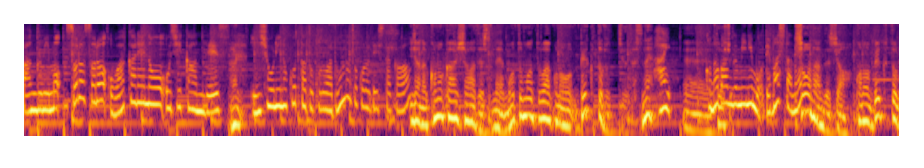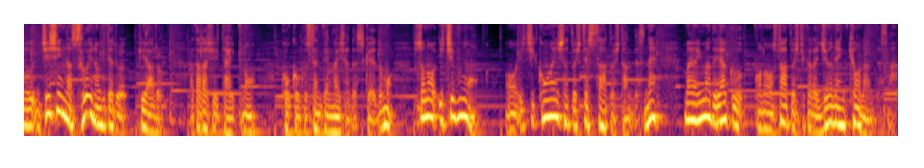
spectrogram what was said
番組もそろそろお別れのお時間です、はい、印象に残ったところはどんなところでしたか？いやねこの会社はですねもともとはこのベクトルっていうですね。はい、えー、この番組にも出ましたね。そうなんですよ。このベクトル自身がすごい伸びてる PR 新しいタイプの広告宣伝会社ですけれどもその一部門一子会社としてスタートしたんですね、まあ、今で約このスタートしてから10年強なんですが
